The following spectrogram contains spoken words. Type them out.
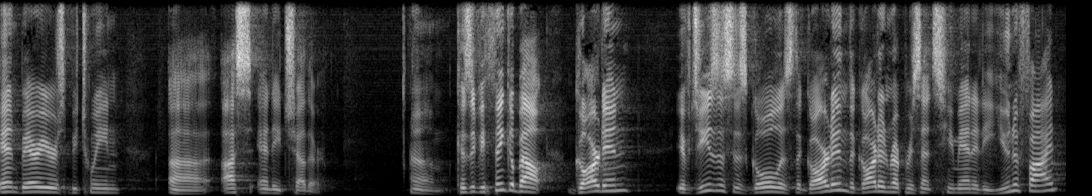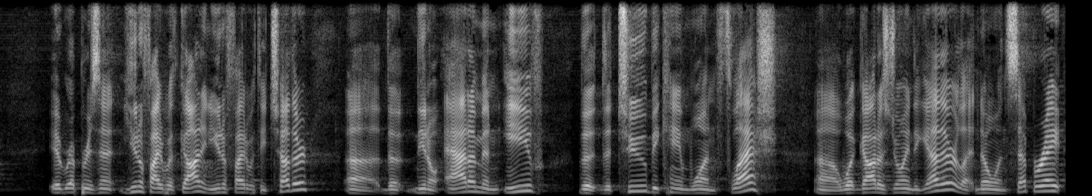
and barriers between uh, us and each other. Because um, if you think about garden, if Jesus' goal is the garden, the garden represents humanity unified. It represents unified with God and unified with each other. Uh, the you know Adam and Eve, the the two became one flesh. Uh, what God has joined together, let no one separate.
